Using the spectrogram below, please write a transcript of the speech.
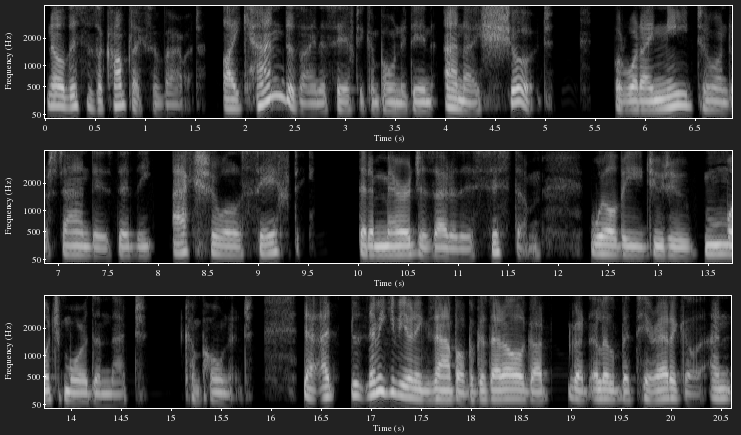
no, this is a complex environment. I can design a safety component in, and I should. But what I need to understand is that the actual safety that emerges out of this system will be due to much more than that component. Now, I, let me give you an example because that all got, got a little bit theoretical. And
